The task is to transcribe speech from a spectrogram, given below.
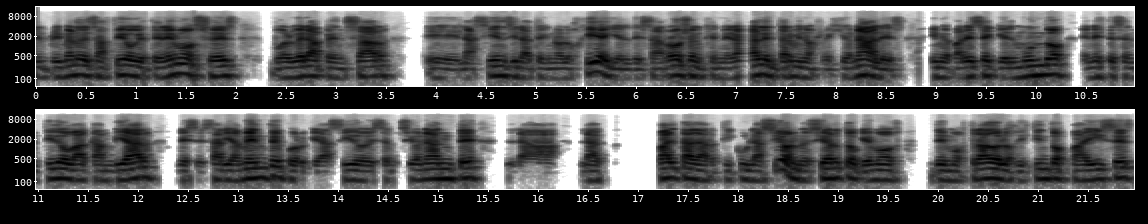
el primer desafío que tenemos es volver a pensar eh, la ciencia y la tecnología y el desarrollo en general en términos regionales. Y me parece que el mundo en este sentido va a cambiar necesariamente porque ha sido decepcionante la falta de articulación, ¿no es cierto?, que hemos demostrado los distintos países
